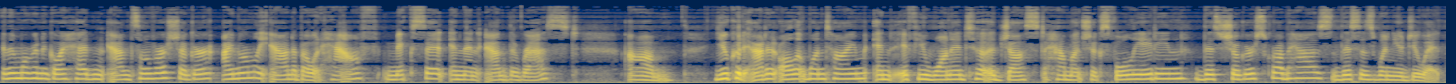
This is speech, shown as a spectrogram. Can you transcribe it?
And then we're going to go ahead and add some of our sugar. I normally add about half, mix it, and then add the rest. Um, you could add it all at one time, and if you wanted to adjust how much exfoliating this sugar scrub has, this is when you do it.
